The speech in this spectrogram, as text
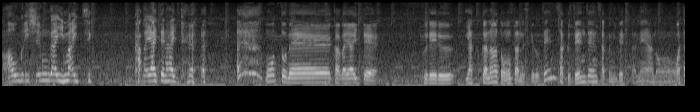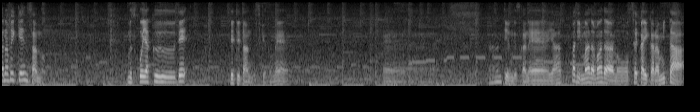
あ小栗旬がいまいち輝いてないって。もっとね輝いてくれる役かなと思ったんですけど前作前々作に出てたねあの渡辺謙さんの息子役で出てたんですけどね。えー、なんて言うんですかね。やっぱりまだまだあの世界から見た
